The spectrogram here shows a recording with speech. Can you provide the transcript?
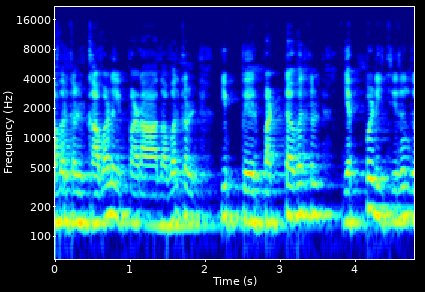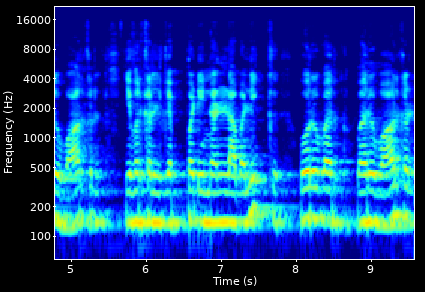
அவர்கள் கவலைப்படாதவர்கள். இப்பேற்பட்டவர்கள் எப்படி திருந்துவார்கள்? இவர்கள் எப்படி நல்ல வழிக்கு ஒருவர் வருவார்கள்?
